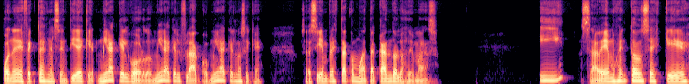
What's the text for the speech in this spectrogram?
pone defectos en el sentido de que mira aquel gordo, mira aquel flaco, mira aquel no sé qué. O sea, siempre está como atacando a los demás. Y Sabemos entonces que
